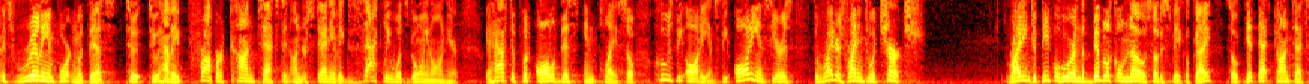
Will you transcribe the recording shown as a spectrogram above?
it's really important with this to, to have a proper context and understanding of exactly what's going on here. We have to put all of this in place. So, who's the audience? The audience here is the writer's writing to a church, writing to people who are in the biblical know, so to speak, okay? So, get that context.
